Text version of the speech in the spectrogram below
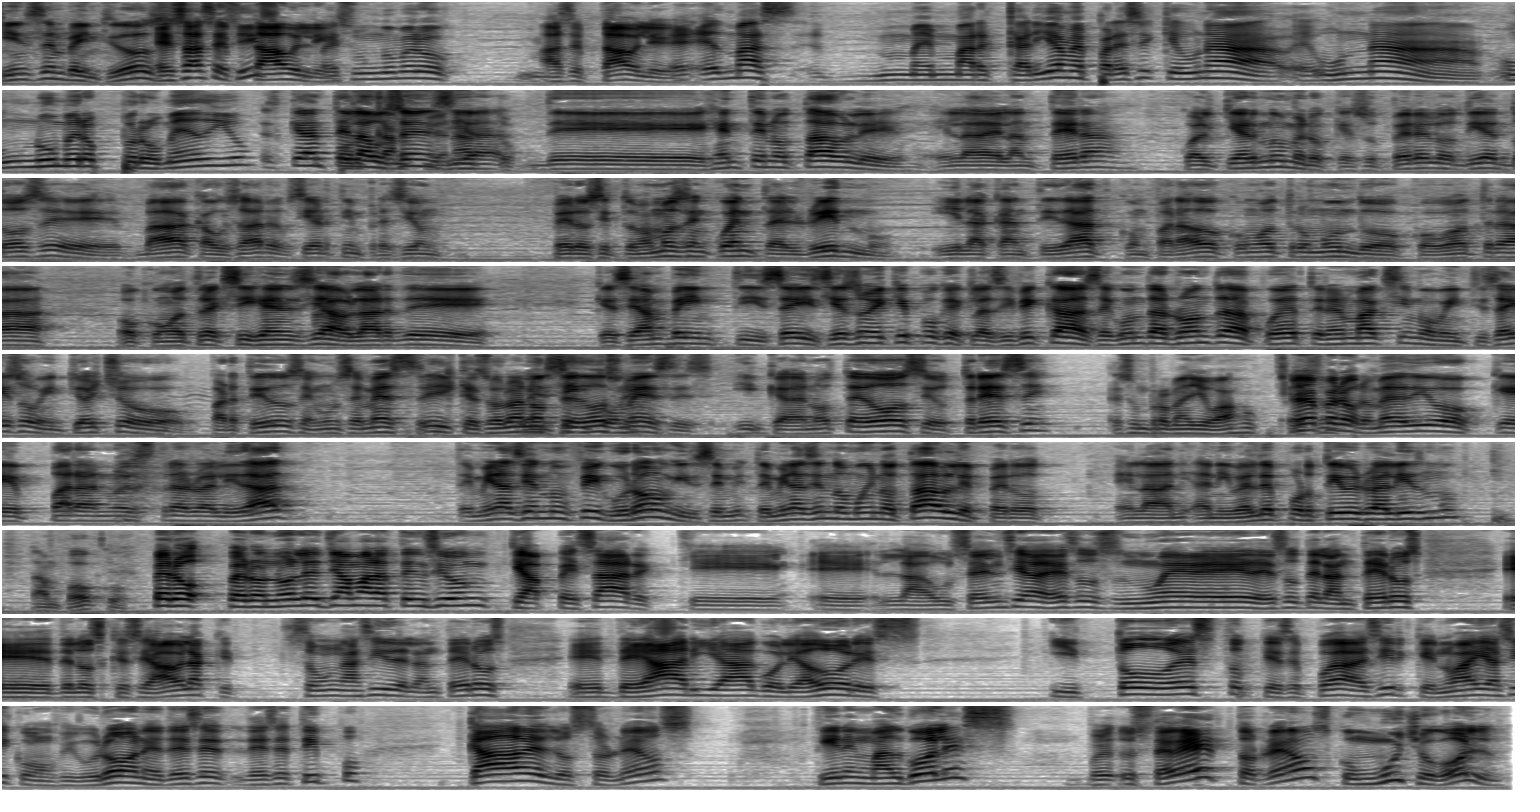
15 en 22. Es aceptable. Sí, es un número... Aceptable. eh, Es más, me marcaría, me parece que una, una un número promedio. Es que ante por la ausencia campeonato. de gente notable en la delantera, cualquier número que supere los 10, 12 va a causar cierta impresión. Pero si tomamos en cuenta el ritmo y la cantidad comparado con otro mundo o con otra, o con otra exigencia, hablar de que sean 26. Si es un equipo que clasifica a segunda ronda, puede tener máximo 26 o 28 partidos en un semestre. Sí, que solo anote cinco 12. meses. Y que anote 12 o 13 Es un promedio bajo. Es pero- un promedio que para nuestra realidad termina siendo un figurón y se, termina siendo muy notable, pero en la- a nivel deportivo y realismo, tampoco. Pero, pero no les llama la atención que a pesar que eh, la ausencia de esos nueve, de esos delanteros eh, de los que se habla, que son así delanteros eh, de área, goleadores, y todo esto que se pueda decir que no hay así como figurones de ese, de ese tipo, cada vez los torneos tienen más goles. Pues usted ve torneos con mucho gol.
